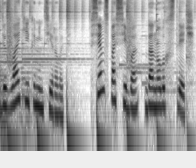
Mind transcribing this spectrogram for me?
дизлайки и комментировать. Всем спасибо, до новых встреч!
